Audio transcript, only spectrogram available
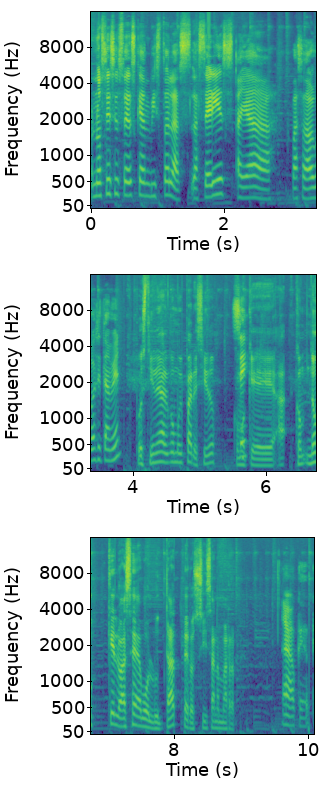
No sé si ustedes que han visto las, las series haya pasado algo así también. Pues tiene algo muy parecido. Como Sí. que. ah, no que lo hace a voluntad, pero sí sana más rápido. Ah, ok, ok.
